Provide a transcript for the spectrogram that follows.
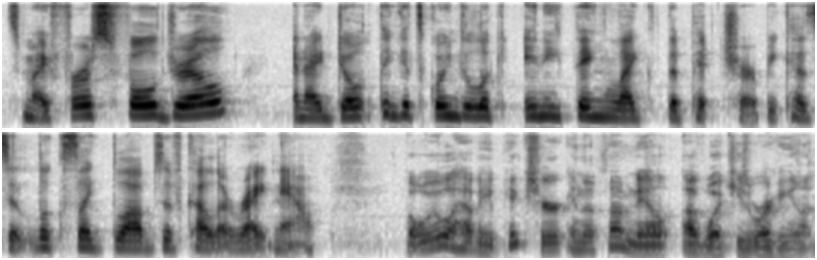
It's my first full drill and I don't think it's going to look anything like the picture because it looks like blobs of color right now. But we will have a picture in the thumbnail of what she's working on.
